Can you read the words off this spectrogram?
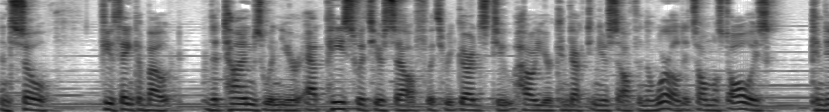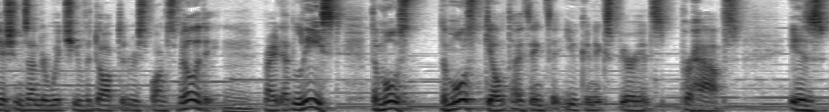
and so if you think about the times when you're at peace with yourself with regards to how you're conducting yourself in the world it's almost always conditions under which you've adopted responsibility hmm. right? At least the most the most guilt i think that you can experience perhaps is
